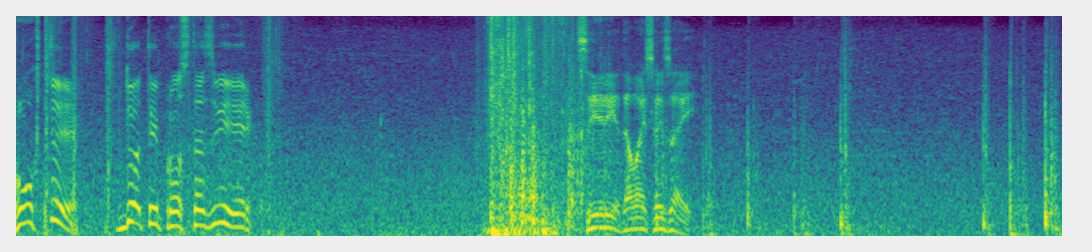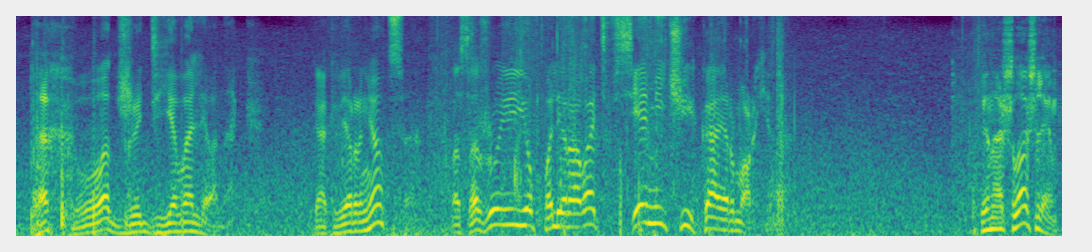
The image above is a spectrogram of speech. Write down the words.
Ух ты! Да ты просто зверь! Цири, давай слезай. Ах, вот же дьяволенок. Как вернется, посажу ее полировать все мечи Каэр Морхена. Ты нашла шлем?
